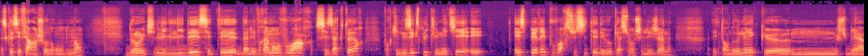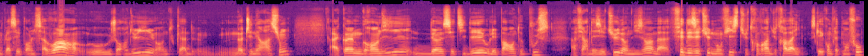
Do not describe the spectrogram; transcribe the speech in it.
Est-ce que c'est faire un chaudron? Non. Donc l'idée, c'était d'aller vraiment voir ces acteurs pour qu'ils nous expliquent les métiers et espérer pouvoir susciter des vocations chez les jeunes, étant donné que hum, je suis bien placé pour le savoir, aujourd'hui, en tout cas notre génération, a quand même grandi dans cette idée où les parents te poussent à faire des études en te disant bah, fais des études mon fils, tu trouveras du travail. Ce qui est complètement faux,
